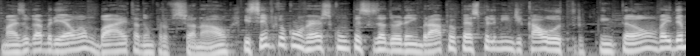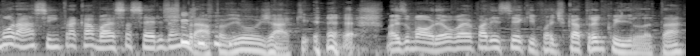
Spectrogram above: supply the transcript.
mas o Gabriel é um baita de um profissional, e sempre que eu converso com um pesquisador da Embrapa, eu peço para ele me indicar outro. Então vai demorar sim para acabar essa série da Embrapa, viu, Jaque? Mas o Maurel vai aparecer aqui, pode ficar tranquila, tá?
